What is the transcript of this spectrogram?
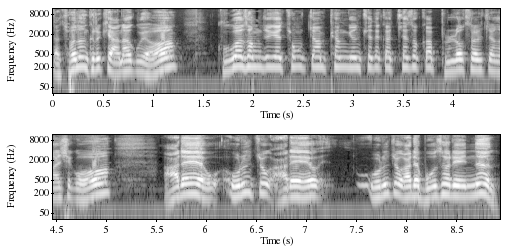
자 저는 그렇게 안 하고요 국어 성적의 총점 평균 최대값 최소값 블럭 설정하시고 아래 오른쪽 아래 오른쪽 아래 모서리에 있는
